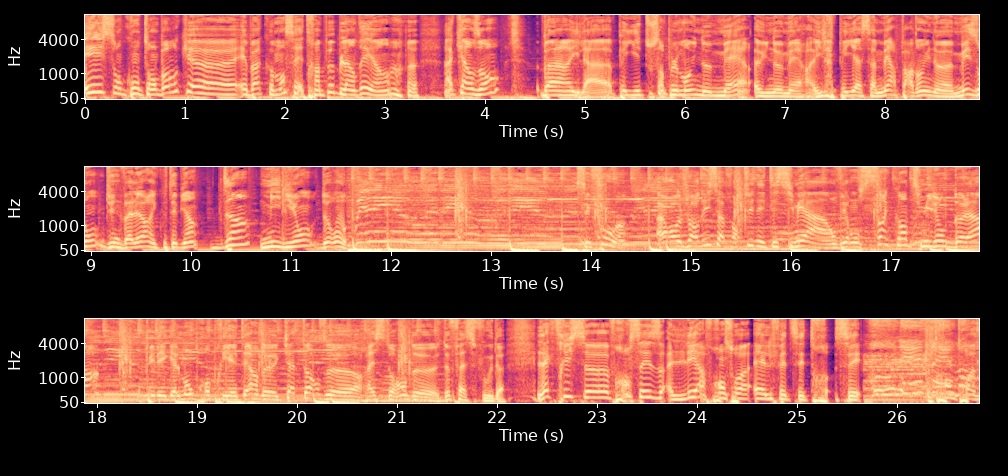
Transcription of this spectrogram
Et son compte en banque euh, eh ben commence à être un peu blindé hein. à 15 ans ben il a payé tout simplement une mère euh, une mère il a payé à sa mère pardon une maison d'une valeur écoutez bien d'un million d'euros. C'est fou hein alors aujourd'hui sa fortune est estimée à environ 50 millions de dollars. Il est également propriétaire de 14 euh, restaurants de, de fast-food. L'actrice euh, française Léa François elle fête ses, ses 33 ans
